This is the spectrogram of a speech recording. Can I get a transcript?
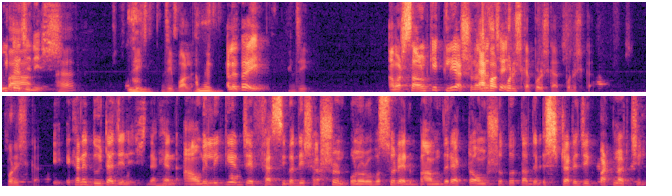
বা- হ্যাঁ? জি জি বলেন। আমি তাই জি। আমার সাউন্ড কি ক্লিয়ার শোনা যাচ্ছে? পরিষ্কার পরিষ্কার পরিষ্কার। পরিষ্কার। এখানে দুইটা জিনিস। দেখেন আওয়ামী লীগের যে ফ্যাসিবাদী শাসন পনেরো বছরের বামদের একটা অংশ তো তাদের স্ট্র্যাটেজিক পার্টনার ছিল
